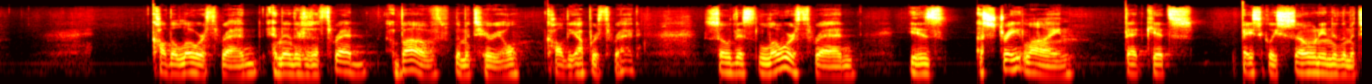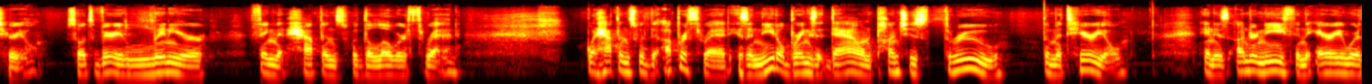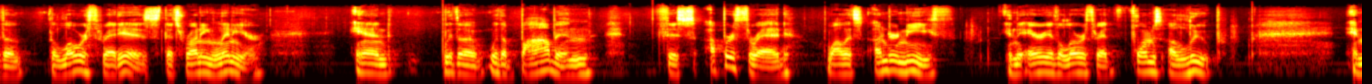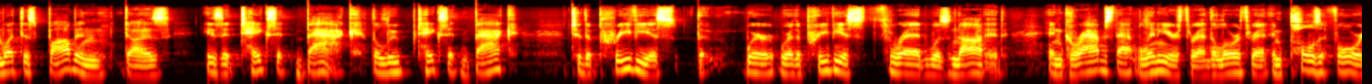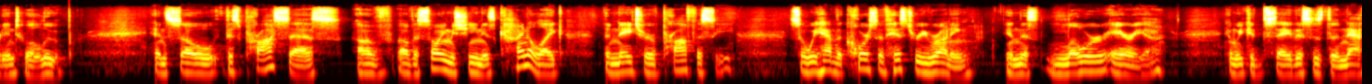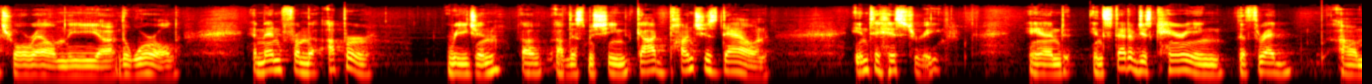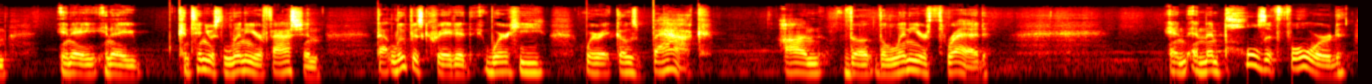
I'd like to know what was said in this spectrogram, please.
called the lower thread, and then there's a thread above the material called the upper thread. So this lower thread is a straight line that gets basically sewn into the material. So it's a very linear thing that happens with the lower thread. What happens with the upper thread is a needle brings it down, punches through the material, and is underneath in the area where the, the lower thread is that's running linear. And with a with a bobbin, this upper thread, while it's underneath in the area of the lower thread, forms a loop. And what this bobbin does is it takes it back. The loop takes it back to the previous the, where where the previous thread was knotted and grabs that linear thread, the lower thread, and pulls it forward into a loop. And so this process of, of a sewing machine is kind of like the nature of prophecy. So we have the course of history running in this lower area, and we could say this is the natural realm, the uh, the world. And then from the upper region of, of this machine, God punches down into history. And instead of just carrying the thread um, in a in a continuous linear fashion, that loop is created where he where it goes back on the the linear thread and and then pulls it forward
